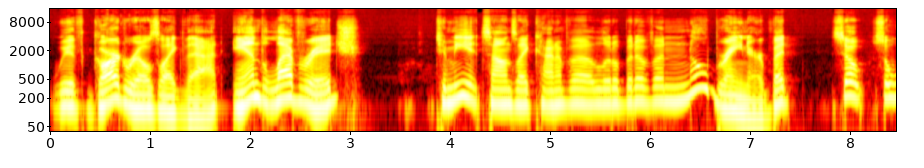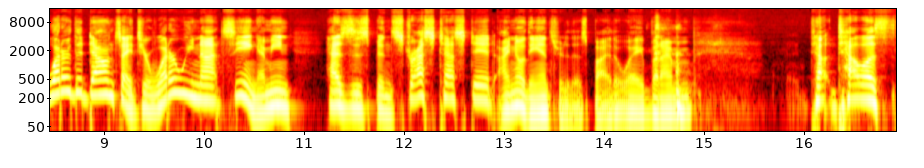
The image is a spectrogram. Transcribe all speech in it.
with guardrails like that and leverage to me it sounds like kind of a little bit of a no-brainer but so, so what are the downsides here? What are we not seeing? I mean, has this been stress tested? I know the answer to this, by the way, but I'm tell tell us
